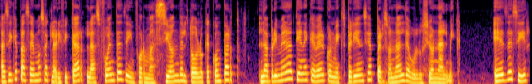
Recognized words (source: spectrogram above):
Así que pasemos a clarificar las fuentes de información del todo lo que comparto. La primera tiene que ver con mi experiencia personal de evolución álmica, es decir,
